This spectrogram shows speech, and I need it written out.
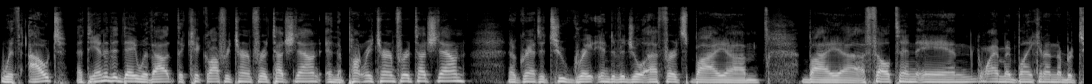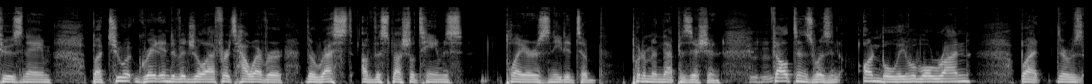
without at the end of the day without the kickoff return for a touchdown and the punt return for a touchdown now granted two great individual efforts by um, by uh, Felton and why am I blanking on number two's name? But two great individual efforts. However the rest of the special teams players needed to put him in that position. Felton's was an unbelievable run but there was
